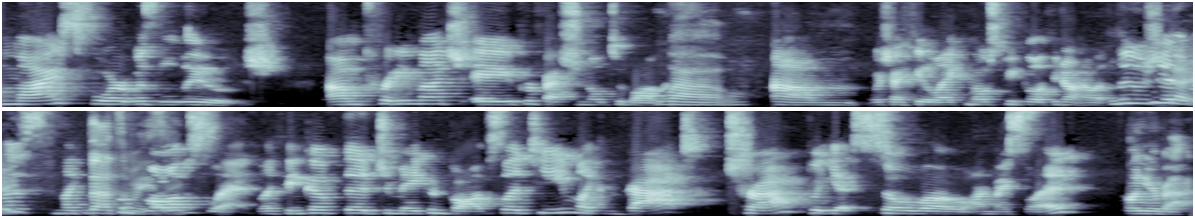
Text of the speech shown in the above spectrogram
my sport was luge. I'm pretty much a professional toboggan. Wow. Um, which I feel like most people, if you don't know what luge nice. is, like that's amazing. bobsled. Like think of the Jamaican bobsled team, like that track, but yet solo on my sled. On your back.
